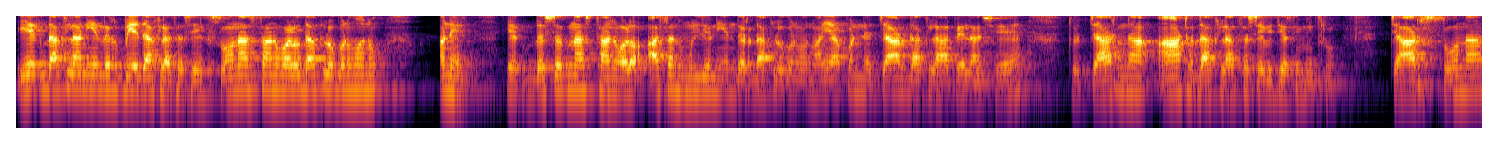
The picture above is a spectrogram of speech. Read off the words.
એક દાખલાની અંદર બે દાખલા થશે. એક સોના સ્થાનવાળો દાખલો ગણવાનો અને એક દશકના સ્થાનવાળો આસન મૂલ્યની અંદર દાખલો ગણવાનો અહીંયા આપણને ચાર દાખલા આપેલા છે. તો ચારના આઠ દાખલા થશે વિદ્યાર્થી મિત્રો. ચાર સોના,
